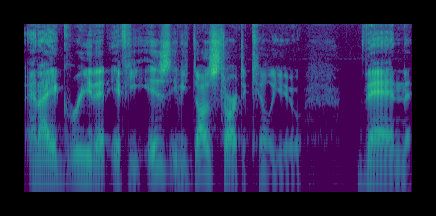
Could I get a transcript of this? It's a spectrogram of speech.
And I agree that if he is, if he does start to kill you, then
